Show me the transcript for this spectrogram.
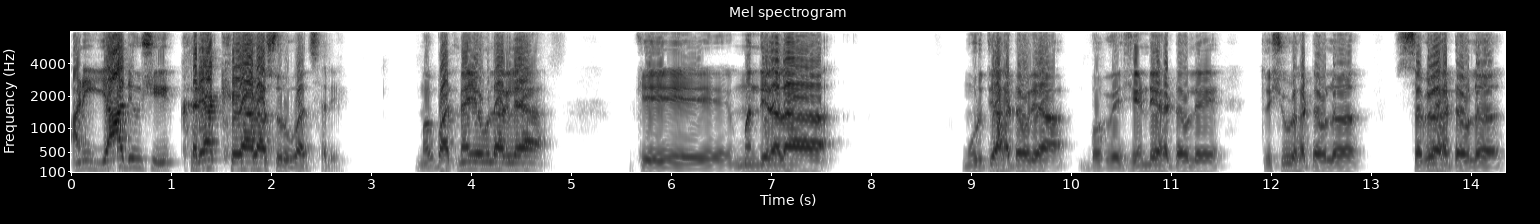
आणि या दिवशी खऱ्या खेळाला सुरुवात झाली. मग बातम्या येऊ लागल्या. की मंदिराला मूर्त्या हटवल्या भगवे झेंडे हटवले त्रिशूळ हटवलं सगळं हटवलं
